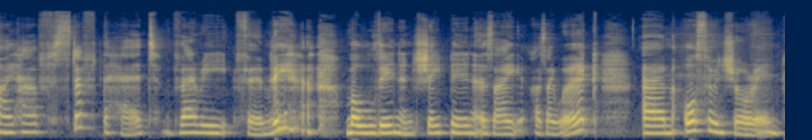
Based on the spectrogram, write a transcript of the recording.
I have stuffed the head very firmly, moulding and shaping as I, as I work, um, also ensuring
